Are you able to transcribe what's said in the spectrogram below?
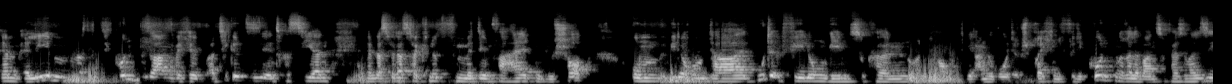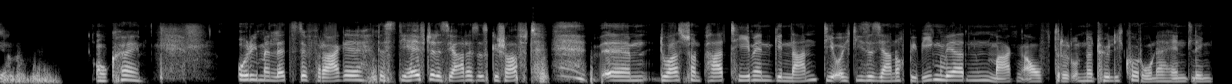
ähm, erleben, was die Kunden sagen, welche Artikel sie interessieren, äh, dass wir das verknüpfen mit dem Verhalten im Shop um wiederum da gute Empfehlungen geben zu können und auch die Angebote entsprechend für die Kunden relevant zu personalisieren. Okay. Uri, meine letzte Frage. Das, die Hälfte des Jahres ist geschafft. Ähm, du hast schon ein paar Themen genannt, die euch dieses Jahr noch bewegen werden. Markenauftritt und natürlich Corona-Handling.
